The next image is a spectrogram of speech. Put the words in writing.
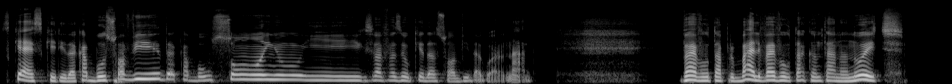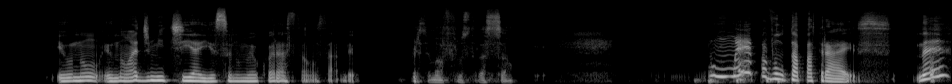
Esquece, querida. Acabou sua vida, acabou o sonho e você vai fazer o que da sua vida agora? Nada. Vai voltar pro baile? Vai voltar a cantar na noite? Eu não, eu não admitia isso no meu coração, sabe? Isso é uma frustração. Não é para voltar para trás, né?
